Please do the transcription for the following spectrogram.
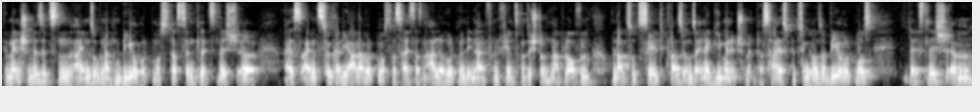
wir Menschen besitzen einen sogenannten Biorhythmus. Das sind letztlich äh, ist ein zirkadianer Rhythmus, das heißt, das sind alle Rhythmen, die innerhalb von 24 Stunden ablaufen und dazu zählt quasi unser Energiemanagement. Das heißt, beziehungsweise unser Biorhythmus letztlich, ähm,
